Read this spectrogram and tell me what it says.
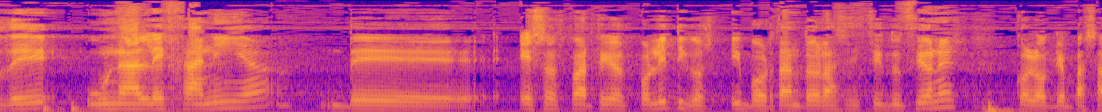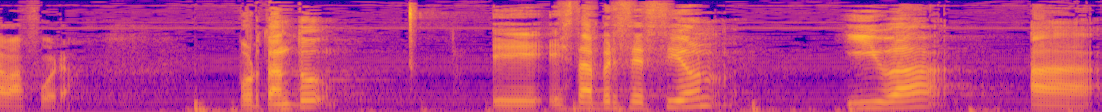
de una lejanía de esos partidos políticos y por tanto de las instituciones con lo que pasaba fuera. Por tanto, eh, esta percepción iba a,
